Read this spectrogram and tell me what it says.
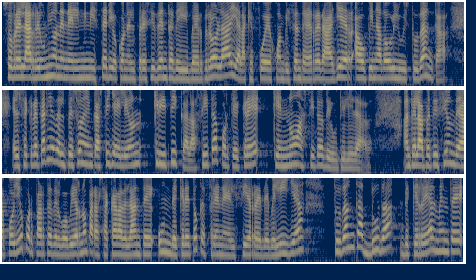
Sobre la reunión en el Ministerio con el presidente de Iberdrola y a la que fue Juan Vicente Herrera ayer, ha opinado hoy Luis Tudanca. El secretario del PSOE en Castilla y León critica la cita porque cree que no ha sido de utilidad. Ante la petición de apoyo por parte del Gobierno para sacar adelante un decreto que frene el cierre de Velilla, Tudanca duda de que realmente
